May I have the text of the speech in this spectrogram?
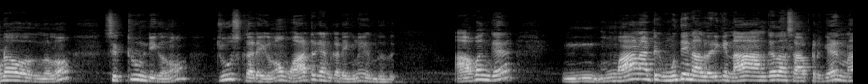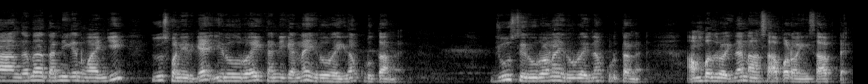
உணவகங்களும் சிற்றுண்டிகளும் ஜூஸ் கடைகளும் வாட்டர் கேன் கடைகளும் இருந்தது. அவங்க மாநாட்டுக்கு முந்தைய நாள் வரைக்கும் நான் அங்கே தான் சாப்பிட்ருக்கேன் நான் அங்கே தான் தண்ணி கேன் வாங்கி யூஸ் பண்ணியிருக்கேன். இருபது ரூபாய்க்கு தண்ணி கேன்னா இருபது ரூபாய்க்கு தான் கொடுத்தாங்க. ஜூஸ் இருபது ரூபானா இருபது ரூபாய்க்கு தான் கொடுத்தாங்க. ஐம்பது ரூபாய்க்கு தான் நான் சாப்பாடு வாங்கி சாப்பிட்டேன்.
